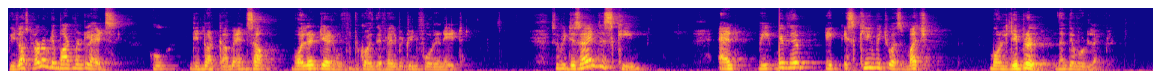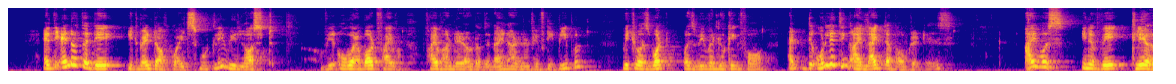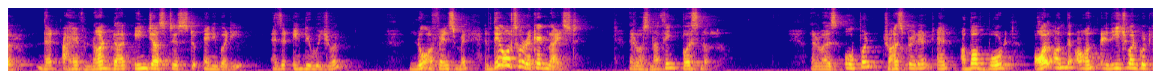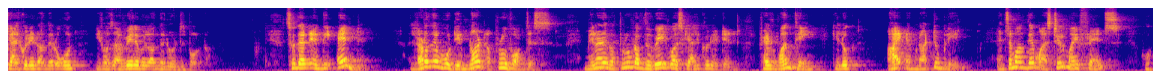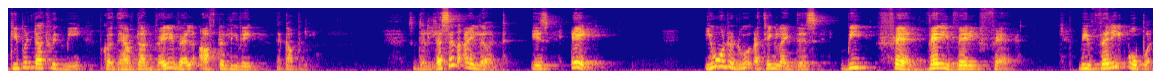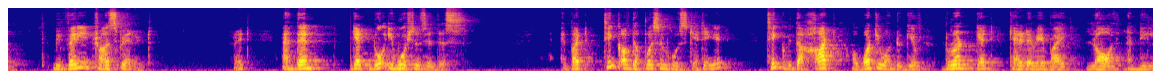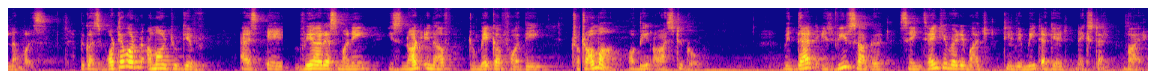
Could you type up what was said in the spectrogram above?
We lost a lot of departmental heads who did not come, and some volunteered because they fell between four and eight. So we designed this scheme and we gave them a, a scheme which was much more liberal than they would like. At the end of the day, it went off quite smoothly. We lost we, over about five, 500 out of the 950 people, which was what was we were looking for. And the only thing I liked about it is I was in a way clear that I have not done injustice to anybody as an individual, no offense meant, and they also recognized there was nothing personal that was open, transparent, and above board, all on the on, and each one could calculate on their own. It was available on the notice board. So that at the end, a lot of them who did not approve of this, may not have approved of the way it was calculated, felt one thing, okay, look, I am not to blame. And some of them are still my friends who keep in touch with me because they have done very well after leaving the company. So the lesson I learned is A, you want to do a thing like this, be fair, very, very fair. Be very open, be very transparent, right? And then get no emotions in this. But think of the person who's getting it. Think with the heart of what you want to give. Do not get carried away by laws and nil numbers. Because whatever amount you give as a VRS money is not enough to make up for the trauma of being asked to go. With that is Veer Sagar saying thank you very much till we meet again next time. Bye.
